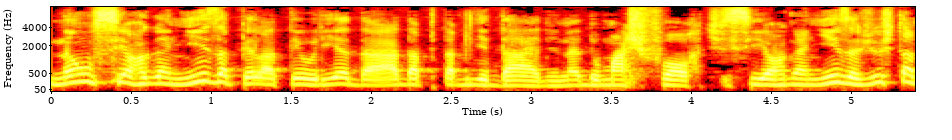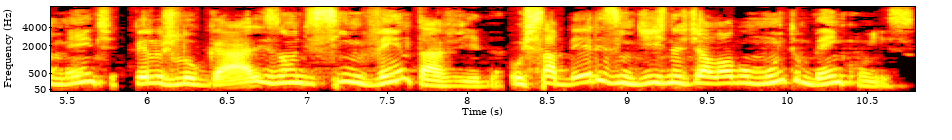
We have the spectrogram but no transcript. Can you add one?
não se organiza pela teoria da adaptabilidade, né, do mais forte, se organiza justamente pelos lugares onde se inventa a vida. Os saberes indígenas dialogam muito bem com isso.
